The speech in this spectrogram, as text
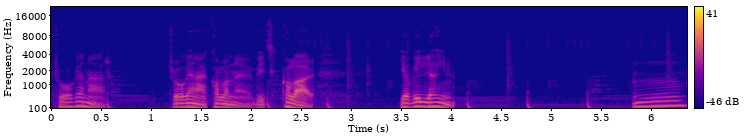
Frågan är... Frågan är, kolla nu, vi ska kolla här. Jag vill ha in... Mm.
